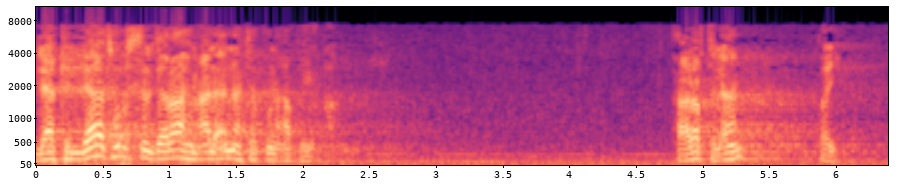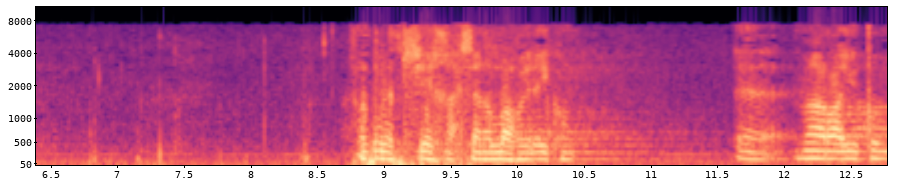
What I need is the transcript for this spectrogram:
لكن لا ترسل دراهم على أنها تكون عقيقة. عرفت الآن؟ طيب. فضيلة الشيخ أحسن الله إليكم. آه، ما رأيكم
